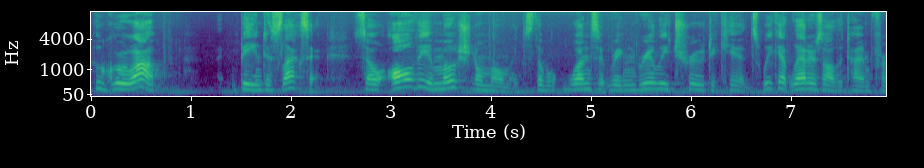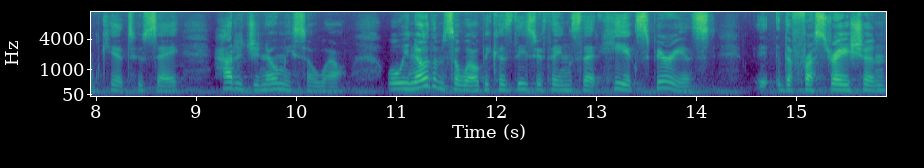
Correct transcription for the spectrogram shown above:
who grew up being dyslexic. So all the emotional moments, the ones that ring really true to kids, we get letters all the time from kids who say, "How did you know me so well?" Well, we know them so well because these are things that he experienced: eh, the frustration,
